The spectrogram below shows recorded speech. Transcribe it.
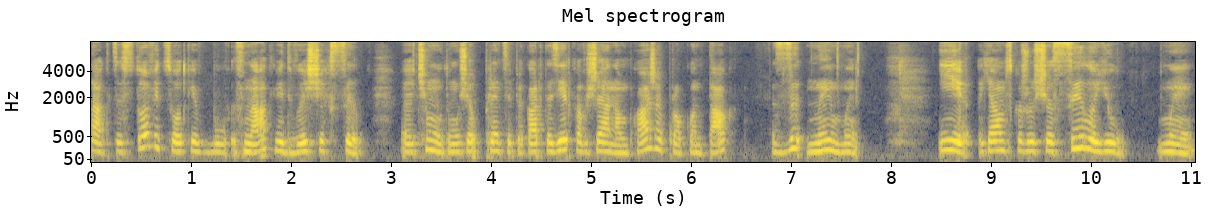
Так, це 100% був знак від вищих сил. Е, Чому? Тому що, в принципі, карта зірка вже нам каже про контакт з ними. І я вам скажу, що силою ми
